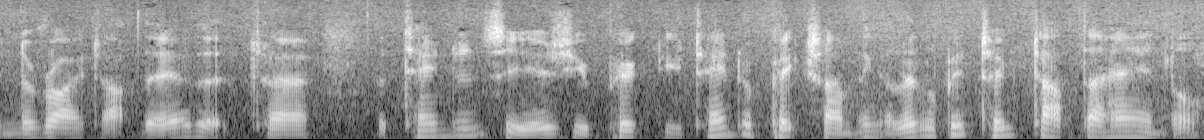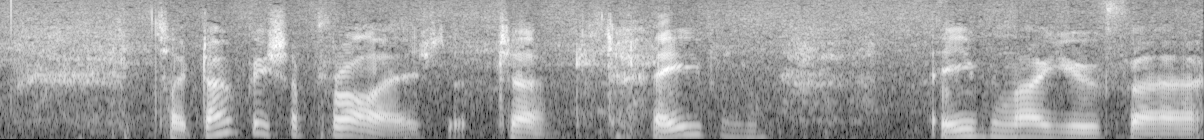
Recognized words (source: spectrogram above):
in the write-up there that uh, the tendency is you pick you tend to pick something a little bit too tough to handle. So don't be surprised that uh, even even though you've uh,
